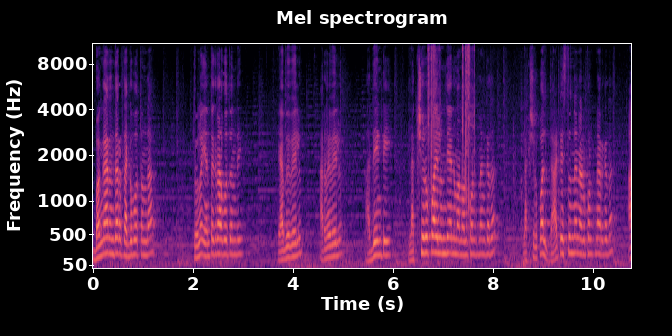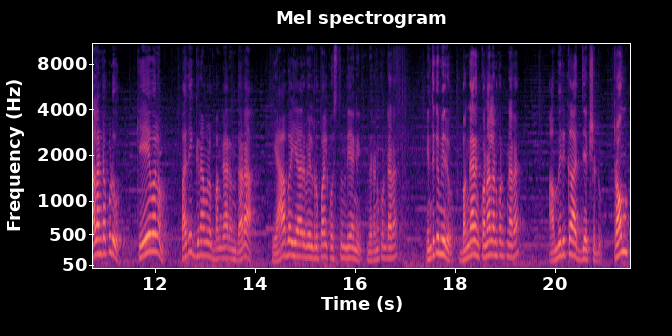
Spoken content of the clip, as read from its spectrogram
బంగారం ధర తగ్గబోతుందా? తులం ఎంతకు రాబోతుంది? యాభై వేలు అరవై వేలు? అదేంటి? లక్ష రూపాయలు ఉంది అని మనం అనుకుంటున్నాం కదా? లక్ష రూపాయలు దాటేస్తుందని అనుకుంటున్నారు కదా? అలాంటప్పుడు కేవలం పది గ్రాముల బంగారం ధర యాభై ఆరు వేల రూపాయలకు వస్తుంది అని మీరు అనుకుంటారా? ఎందుకు మీరు బంగారం కొనాలనుకుంటున్నారా? అమెరికా అధ్యక్షుడు ట్రంప్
